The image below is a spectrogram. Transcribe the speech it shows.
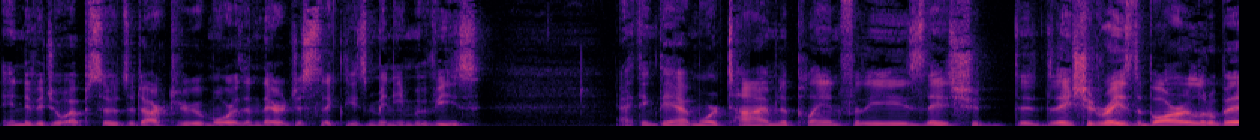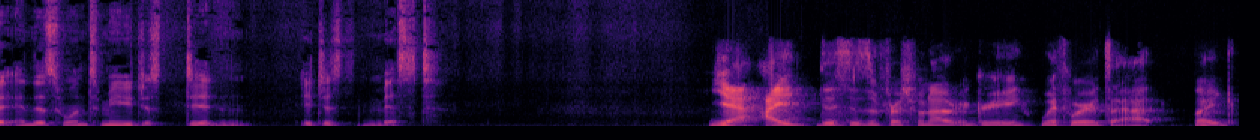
individual episodes of Doctor Who more than they're just like these mini movies. I think they have more time to plan for these. They should they should raise the bar a little bit, and this one to me just didn't. It just missed. Yeah, I. This is the first one I would agree with where it's at. Like,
